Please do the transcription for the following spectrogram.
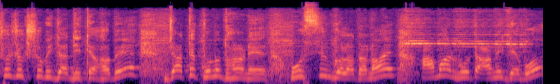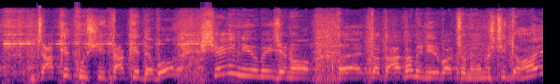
সুযোগ সুবিধা দিতে হবে যাতে কোনো ধরনের উচ্ছৃঙ্খলতা নয়। আমার ভোট আমি দেব যাকে খুশি তাকে দেব। সেই নিয়মেই যেন তত আগামী নির্বাচন অনুষ্ঠিত হয়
